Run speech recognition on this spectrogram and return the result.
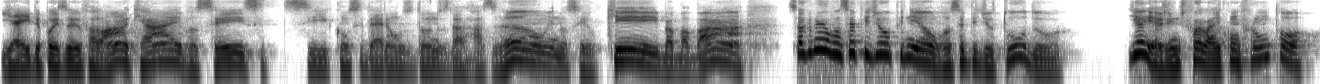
E aí depois veio falar ah, que, ai, vocês se, se consideram os donos da razão e não sei o quê, e bababá. Só que, meu, você pediu opinião, você pediu tudo. E aí a gente foi lá e confrontou.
